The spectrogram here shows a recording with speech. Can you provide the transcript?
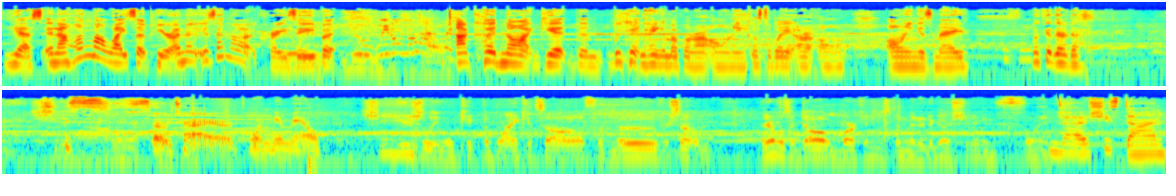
Yes, and I hung my lights up here. I know, is that not crazy? But But we don't know how to like. I could not get them. We couldn't hang them up on our awning because the way our own awning is made. Look at their dog. She's so tired. Poor Meow Meow. She usually will kick the blankets off or move or something. There was a dog barking just a minute ago. She didn't even flinch. No, she's done.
